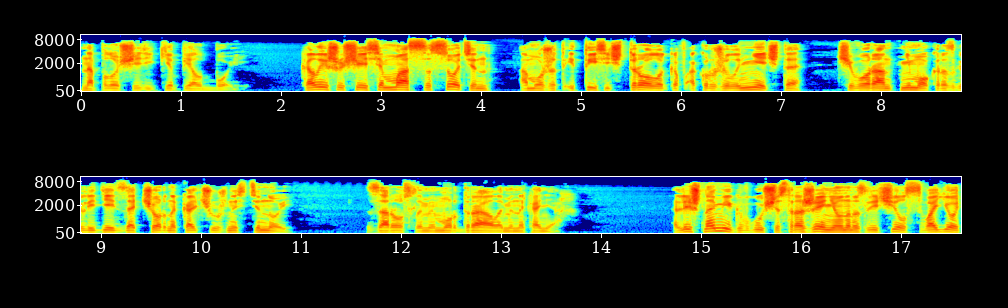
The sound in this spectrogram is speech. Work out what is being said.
На площади кипел бой. Колышущаяся масса сотен, а может и тысяч троллоков окружила нечто, чего Рант не мог разглядеть за черно-кольчужной стеной, зарослыми мурдралами на конях. Лишь на миг в гуще сражения он различил свое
